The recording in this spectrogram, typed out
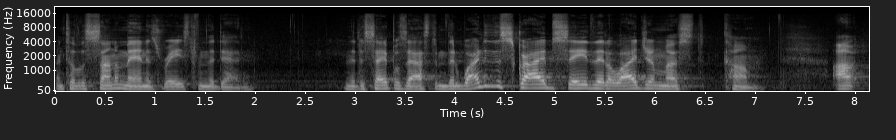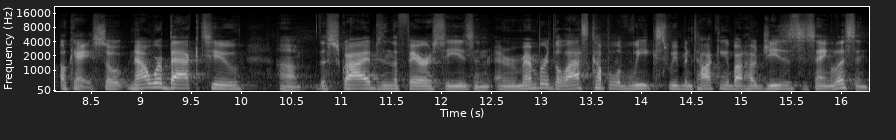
until the Son of Man is raised from the dead. And the disciples asked him, Then why did the scribes say that Elijah must come? Uh, okay, so now we're back to um, the scribes and the Pharisees. And, and remember, the last couple of weeks, we've been talking about how Jesus is saying, listen,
